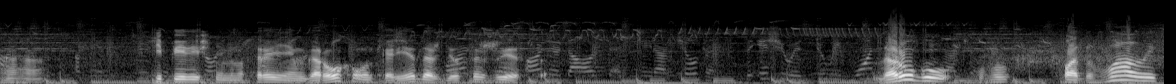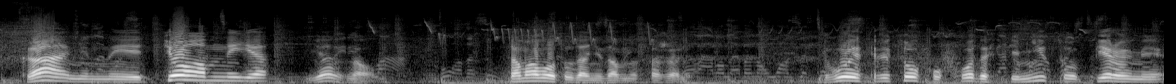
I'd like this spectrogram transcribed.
Ага. Теперешним настроением гороха он скорее дождется жеста. Дорогу в подвалы каменные, темные, я знал. Самого туда недавно сажали. Двое стрельцов у входа в темницу первыми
